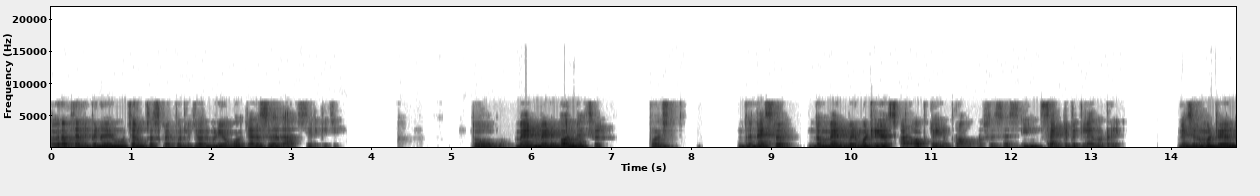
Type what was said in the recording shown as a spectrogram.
अगर आप चैनल पे नए हो, चैनल को सब्सक्राइब कर लीजिए और वीडियो को ज़्यादा से ज़्यादा शेयर कीजिए। तो मैनमेड और natural first the natural the manmade materials are obtain from processes in scientific laboratory natural material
